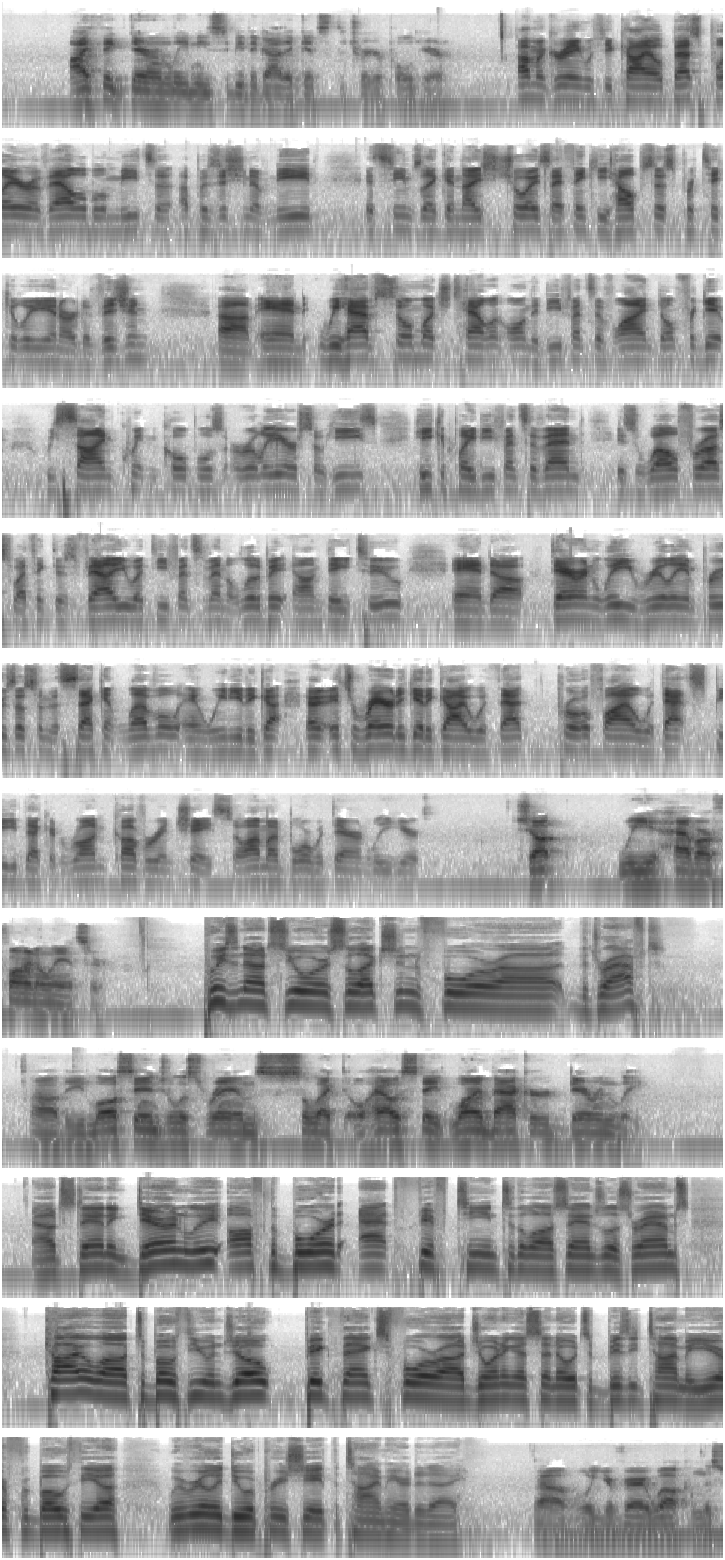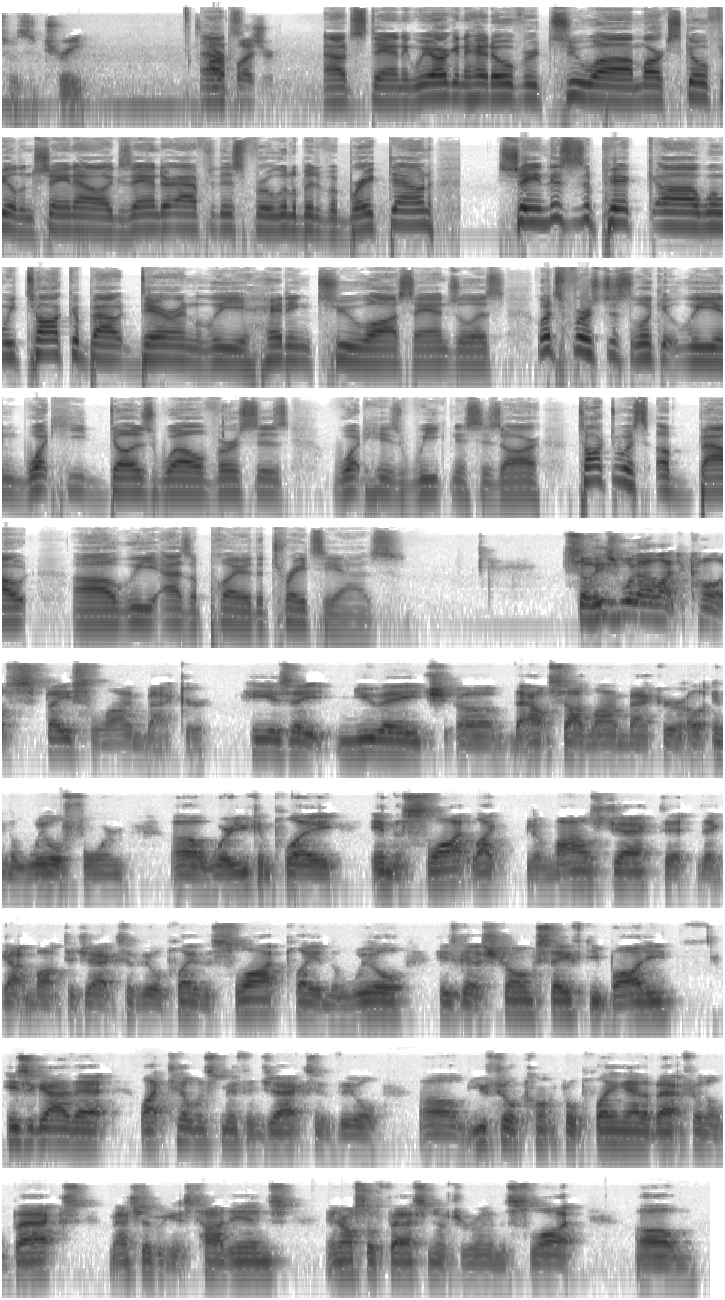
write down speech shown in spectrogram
I think Darron Lee needs to be the guy that gets the trigger pulled here. I'm agreeing with you, Kyle. Best player available meets a, a, position of need. It seems like a nice choice. I think he helps us, particularly in our division. Um, and we have so much talent on the defensive line. Don't forget, we signed Quinton Coples earlier, so he's he can play defensive end as well for us. So I think there's value at defensive end a little bit on day two. And uh, Darron Lee really improves us in the second level, and we need a guy. Uh, it's rare to get a guy with that profile, with that speed, that can run, cover, and chase. So I'm on board with Darron Lee here. Chuck, we have our final answer. Please announce your selection for uh, the draft. Uh, the Los Angeles Rams select Ohio State linebacker Darron Lee. Outstanding. Darron Lee off the board at 15 to the Los Angeles Rams. Kyle, uh, to both you and Joe, big thanks for uh, joining us. I know it's a busy time of year for both of you. We really do appreciate the time here today. Oh, well, you're very welcome. This was a treat. Our pleasure. Outstanding. We are going to head over to uh, Mark Schofield and Shane Alexander after this for a little bit of a breakdown. Shane, this is a pick uh, when we talk about Darron Lee heading to Los Angeles. Let's first just look at Lee and what he does well versus what his weaknesses are. Talk to us about uh, Lee as a player, the traits he has. So he's what I like to call a space linebacker. He is a new age, uh, the outside linebacker uh, in the wheel form, uh, where you can play in the slot, like you know Myles Jack that, that got mocked to Jacksonville, play in the slot, play in the wheel. He's got a strong safety body. He's a guy that, like Telvin Smith in Jacksonville, um, you feel comfortable playing out of backfield on backs, match up against tight ends, and also fast enough to run in the slot. Um,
